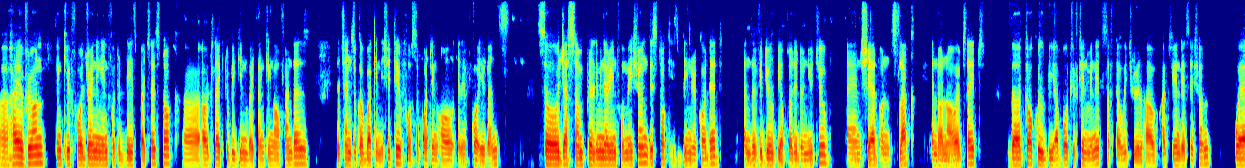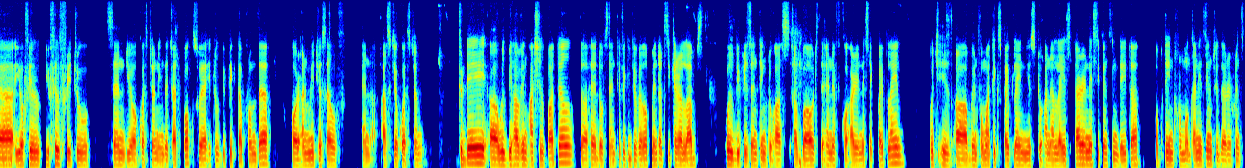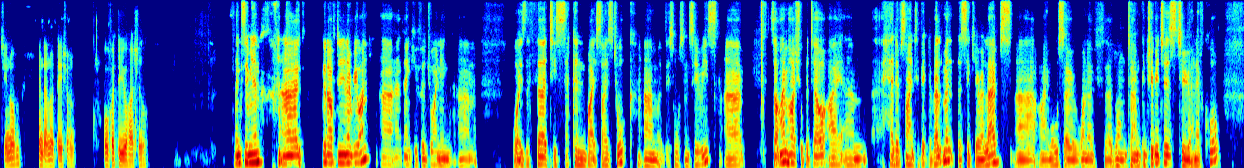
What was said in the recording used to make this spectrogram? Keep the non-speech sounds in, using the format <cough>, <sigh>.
Uh, hi, everyone. Thank you for joining in for today's bite-sized talk. Uh, I would like to begin by thanking our funders, the Chan Zuckerberg Initiative for supporting all NF Core events. So just some preliminary information. This talk is being recorded and the video will be uploaded on YouTube and shared on Slack and on our website. The talk will be about 15 minutes, after which we will have a Q&A session where you feel, you feel free to send your question in the chat box where it will be picked up from there or unmute yourself and ask your question. Today, uh, we'll be having Harshil Patel, the head of scientific development at Seqera Labs, who will be presenting to us about the NF-core RNA-seq pipeline, which is a bioinformatics pipeline used to analyze RNA sequencing data obtained from organisms with a reference genome and annotation. Over to you, Harshil. Thanks, Simeon. Uh, good afternoon, everyone, uh, and thank you for joining um, what is the 32nd bite-sized talk um, of this awesome series. Uh, so I'm Harshil Patel. I am head of scientific development at Seqera Labs. Uh, I'm also one of the long-term contributors to NF Core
